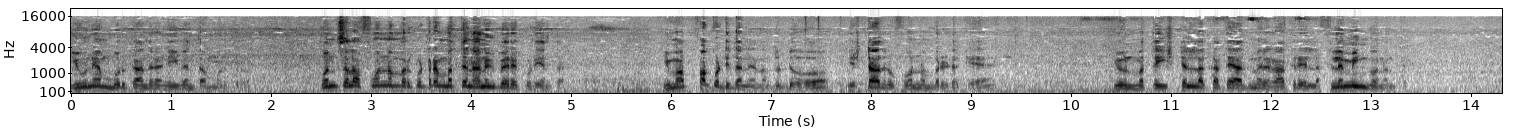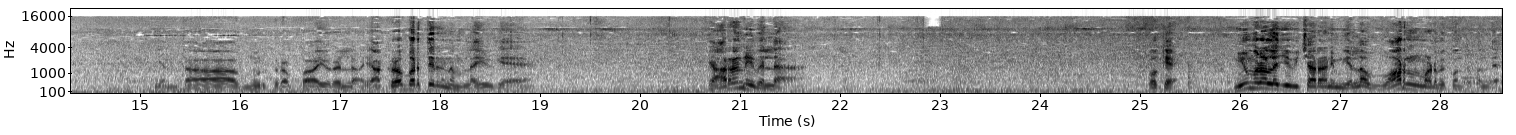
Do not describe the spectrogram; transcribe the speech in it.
ಇವನೇ ಮೂರ್ಖ ಅಂದ್ರೆ ನೀವೆಂತ ಮೂರ್ಖರು? ಒಂದ್ಸಲ ಫೋನ್ ನಂಬರ್ ಕೊಟ್ರೆ ಮತ್ತೆ ನನಗೆ ಬೇರೆ ಕೊಡಿ ಅಂತ. ನಿಮ್ಮಪ್ಪ ಕೊಟ್ಟಿದ್ದಾನೆ ನಾನು ದುಡ್ಡು. ಎಷ್ಟಾದ್ರೂ ಫೋನ್ ನಂಬರ್ ಇಡಕ್ಕೆ. ಇವನ್ ಮತ್ತೆ ಇಷ್ಟೆಲ್ಲ ಕತೆ ಆದ್ಮೇಲೆ ರಾತ್ರಿ ಎಲ್ಲ ಫ್ಲೆಮಿಂಗೋನಂತೆ. ಎಂತ ಮೂರ್ಖರಪ್ಪ ಇವರೆಲ್ಲ. ಯಾಕ್ರೋ ಬರ್ತೀರಿ ನಮ್ ಲೈವ್ಗೆ. ಯಾರ ನೀವೆಲ್ಲ? ಓಕೆ, ನ್ಯೂಮರಾಲಜಿ ವಿಚಾರ ನಿಮ್ಗೆಲ್ಲ ವಾರ್ನ್ ಮಾಡಬೇಕು ಅಂತ ಬಂದೆ.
